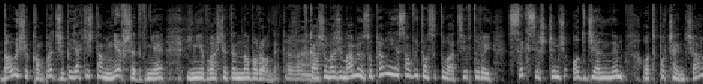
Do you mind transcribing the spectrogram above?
bały się kąpać, żeby jakiś tam nie wszedł w nie i nie właśnie ten noworodek. Rozumiem. W każdym razie mamy zupełnie niesamowitą sytuację, w której seks jest czymś oddzielnym od poczęcia,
